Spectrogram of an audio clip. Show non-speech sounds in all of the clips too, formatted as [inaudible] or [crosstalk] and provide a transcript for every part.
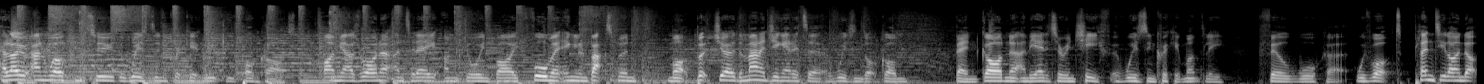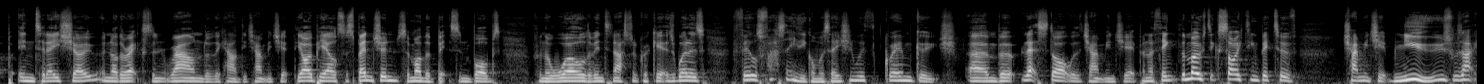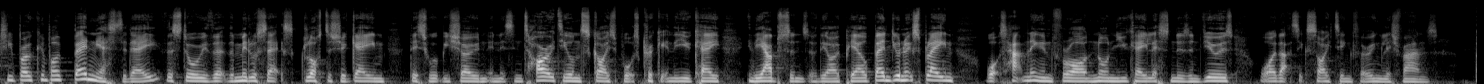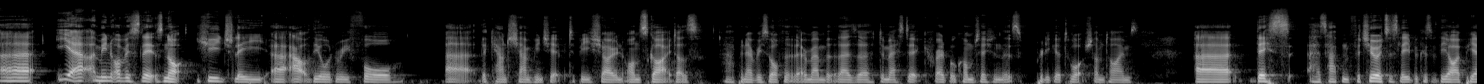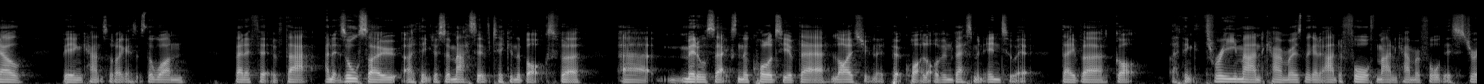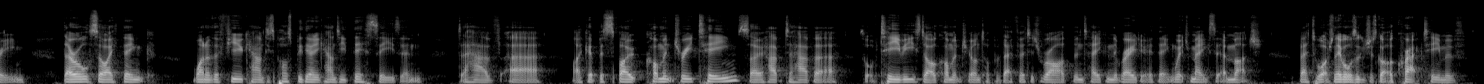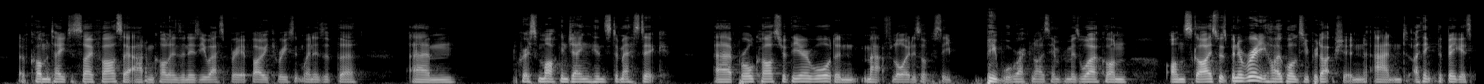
Hello and welcome to the Wisden Cricket Weekly podcast. I'm Yas Rana and today I'm joined by former England batsman Mark Butcher, the managing editor of Wisden.com, Ben Gardner, and the editor in chief of Wisden Cricket Monthly, Phil Walker. We've got plenty lined up in today's show, another excellent round of the County Championship, the IPL suspension, some other bits and bobs from the world of international cricket, as well as Phil's fascinating conversation with Graham Gooch. Um, but let's start with the Championship, and I think the most exciting bit of Championship news was actually broken by Ben yesterday. The story that the Middlesex Gloucestershire game this will be shown in its entirety on Sky Sports Cricket in the UK in the absence of the IPL. Ben, do you want to explain what's happening and for our non UK listeners and viewers why that's exciting for English fans? Uh, yeah, I mean, obviously, it's not hugely uh, out of the ordinary for uh, the County Championship to be shown on Sky. It does happen every so often that they remember that there's a domestic red ball competition that's pretty good to watch sometimes. Uh, this has happened fortuitously because of the IPL being cancelled. I guess it's the one benefit of that, and it's also, I think, just a massive tick in the box for uh, Middlesex and the quality of their live stream. They've put quite a lot of investment into it. They've uh, got, I think, three manned cameras, and they're going to add a fourth manned camera for this stream. They're also, I think, one of the few counties, possibly the only county this season, to have uh, like a bespoke commentary team. So have to have a sort of TV style commentary on top of their footage rather than taking the radio thing, which makes it a much better watch. And they've also just got a crack team of, of commentators so far. So Adam Collins and Izzy Westbury are both recent winners of the um, Chris and Jenkins Domestic uh, Broadcaster of the Year award, and Matt Floyd is obviously people will recognise him from his work on on Sky. So it's been a really high quality production, and I think the biggest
